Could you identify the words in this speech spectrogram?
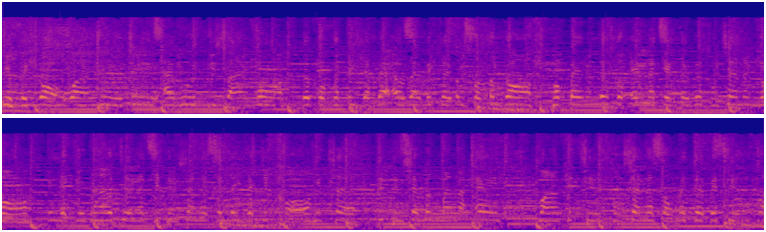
อยู่ไปก่อนว่าคือที่ไอ้พูดดีไซน์มอโดยปกติอยากได้อะไรไม่เคยต้องสนต้องรอพราะเป็นเรื่องตัวเองนะเก่งแต่เรื่องของเธอนะงอก็อยากจะรู้ว่าเธอนะคิดถึงฉันนะฉันเลยอยากจะขอให้เธอคิดถึงฉันบ้างไหมล่ะเอ้ความคิดถึงของฉันนะส่งไม่เคยไปถึงใคร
